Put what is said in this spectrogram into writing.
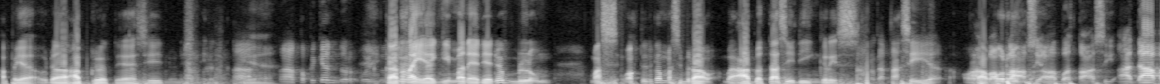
apa ya? Udah upgrade ya si Nunes ini. Nah, Iya. nah kepikiran Nunes Karena ya gimana ya? Dia, dia belum masih waktu itu kan masih ber- beradaptasi di Inggris. adaptasi ya. Orang- Adaptasi, adaptasi, adap.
